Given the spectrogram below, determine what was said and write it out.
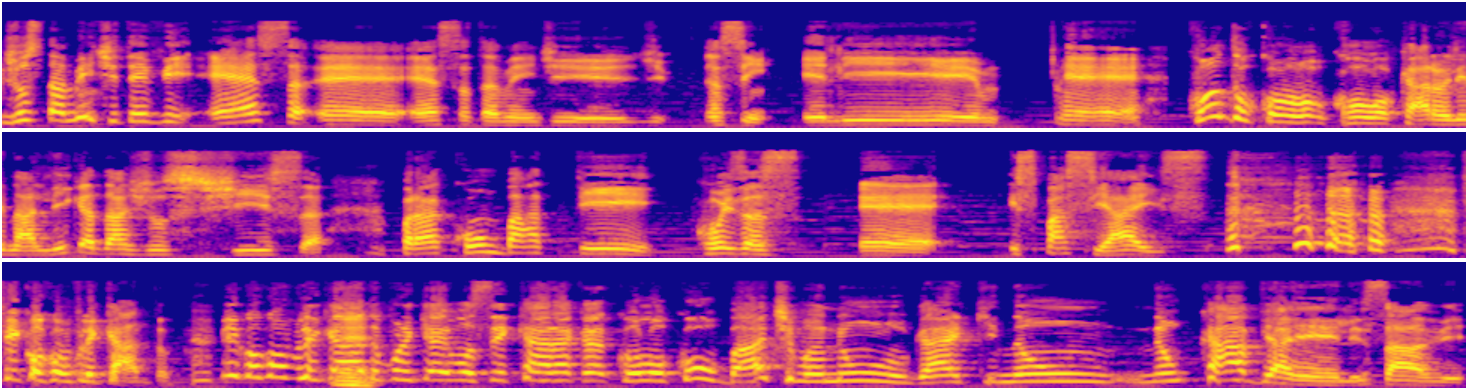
justamente teve essa, é, essa também de, de- Assim, ele. é, quando colo- colocaram ele na Liga da Justiça pra combater coisas é, espaciais. Ficou complicado. Ficou complicado É. porque aí você, caraca, colocou o Batman num lugar que não, não cabe a ele, sabe?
